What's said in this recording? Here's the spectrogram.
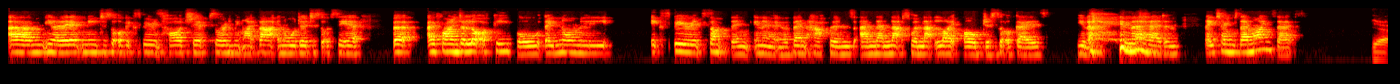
Um, you know, they don't need to sort of experience hardships or anything like that in order to sort of see it. But I find a lot of people, they normally experience something, you know, an event happens, and then that's when that light bulb just sort of goes, you know, in their head, and they change their mindsets. Yeah.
